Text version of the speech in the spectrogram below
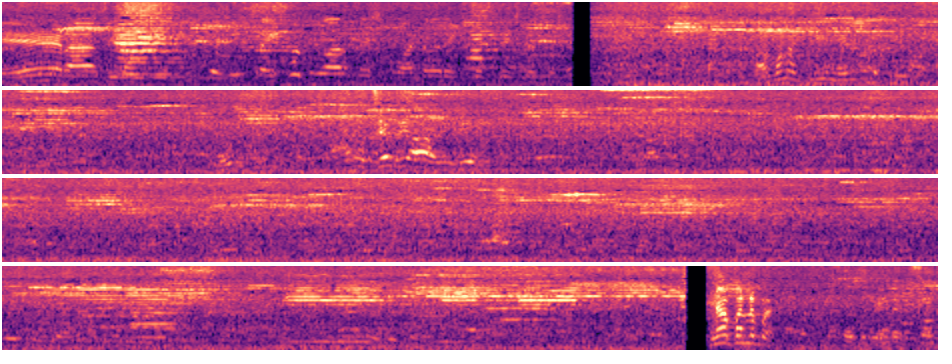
ఏ రా Sriram try to do our best whatever expectations మీరు కూడా என்ன பண்ணல? சார்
